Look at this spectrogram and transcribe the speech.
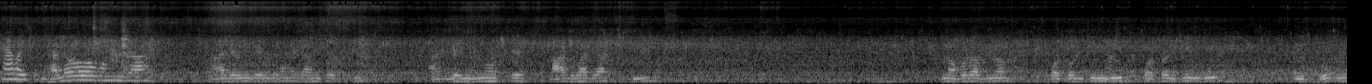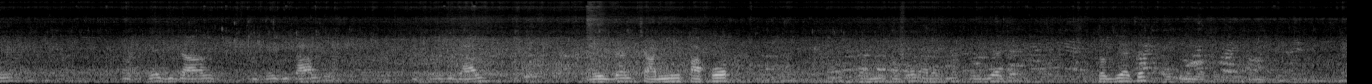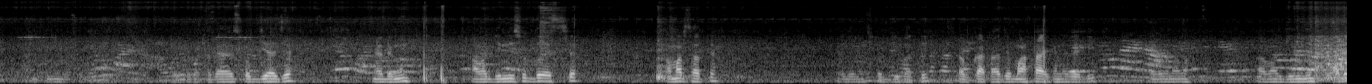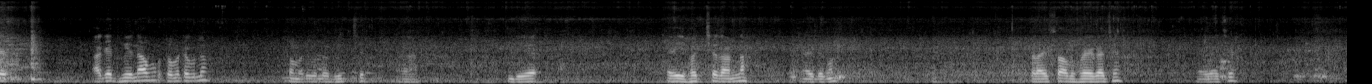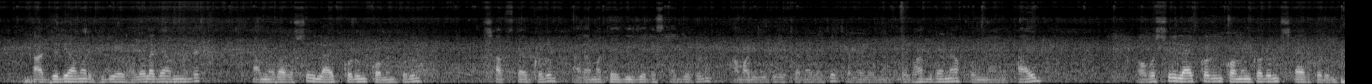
হ্যাঁ হয়েছে হ্যালো বন্ধুরা, আজ আমি বেলগ্রামে গান করছি আজকের মেনু হচ্ছে শাক ভাজা ডিম নবরত্ন, পটল চিংড়ি পটল চিংড়ি, এই ঘুগনি ভেজ ডাল ভেজ ডাল ভেজ ডাল ভেজ ডাল, চাটনি, পাঁপড় চাটনি, পাঁপড়, আর এখানে সবজি আছে সবজি আছে ওইখানে বসে। ওইখানে বসে। সবজি আছে। দেখুন, আমার জিনিস শুদ্ধ এসছে আমার সাথে। দেখুন, সবজি পাতি সব কাটা আছে, মাথা এখানে রেডি দেখুন, আমার আমার জিনিস আগে আগে ধুয়ে নাও টমেটোগুলো। টমেটোগুলো ধুচ্ছে হ্যাঁ দিয়ে এই হচ্ছে রান্না। এই দেখুন, প্রায় সব হয়ে গেছে হয়ে গেছে। আর যদি আমার ভিডিও ভালো লাগে আপনাদের, আপনারা অবশ্যই লাইক করুন কমেন্ট করুন। সাবস্ক্রাইব করুন আর আমাকে এগিয়ে যেতে সাহায্য করুন। আমার ইউটিউব চ্যানেল আছে, চ্যানেলের নাম Prabhat Rana, four nine five. অবশ্যই লাইক করুন কমেন্ট করুন শেয়ার করুন।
